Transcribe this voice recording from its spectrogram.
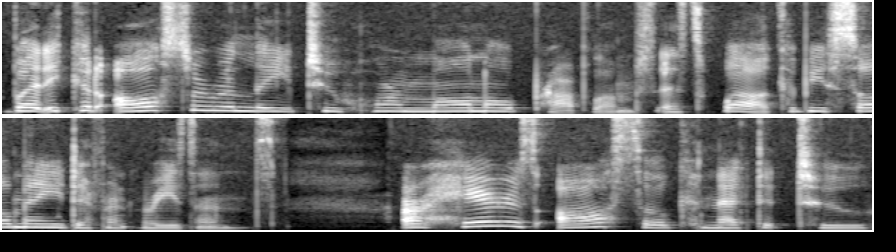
But it could also relate to hormonal problems as well. It could be so many different reasons. Our hair is also connected to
